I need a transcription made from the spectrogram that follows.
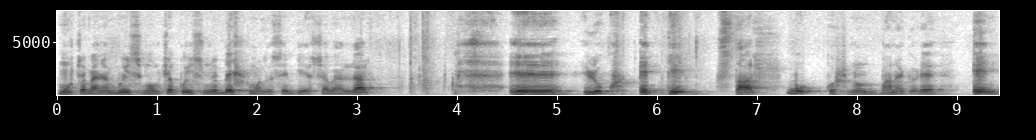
muhtemelen bu isim olacak. Bu isimde 5 numaralı sevgiye severler. Ee, Luke Etti Star bu koşunun bana göre en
